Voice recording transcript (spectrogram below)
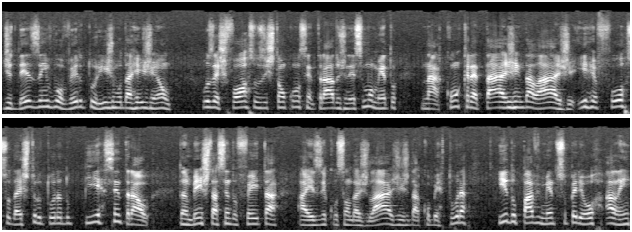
de desenvolver o turismo da região. Os esforços estão concentrados nesse momento na concretagem da laje e reforço da estrutura do pier central. Também está sendo feita a execução das lajes, da cobertura e do pavimento superior, além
